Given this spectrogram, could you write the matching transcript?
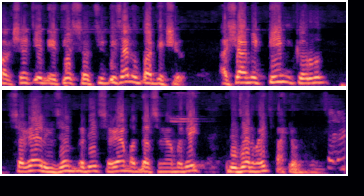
पक्षाचे नेते सरचिटणीस आणि उपाध्यक्ष अशा आम्ही टीम करून सगळ्या रिजनमध्ये सगळ्या मतदारसंघामध्ये रिजन वाईज पाठवणार महत्वाची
